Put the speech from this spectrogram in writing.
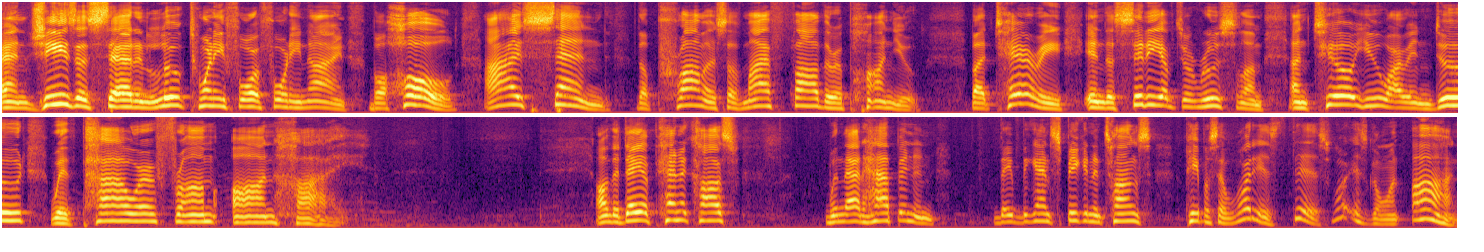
And Jesus said in Luke 24 49, Behold, I send the promise of my Father upon you. But tarry in the city of Jerusalem until you are endued with power from on high. On the day of Pentecost, when that happened and they began speaking in tongues, people said, What is this? What is going on?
